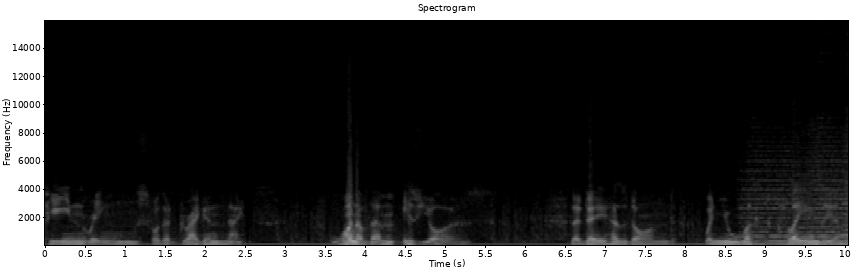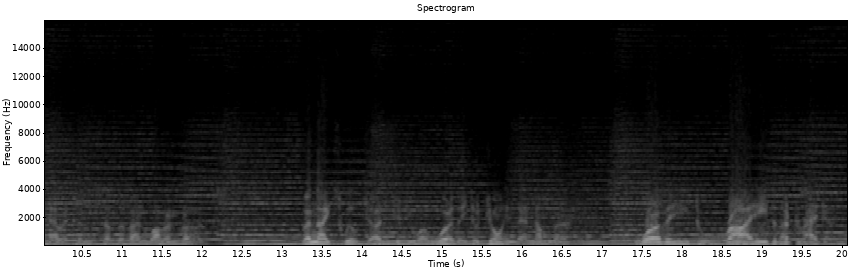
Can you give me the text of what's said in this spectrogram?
Fourteen rings for the Dragon Knights. One of them is yours. The day has dawned when you must claim the inheritance of the Van Wallen Roods. The knights will judge if you are worthy to join their number, worthy to ride the dragon.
